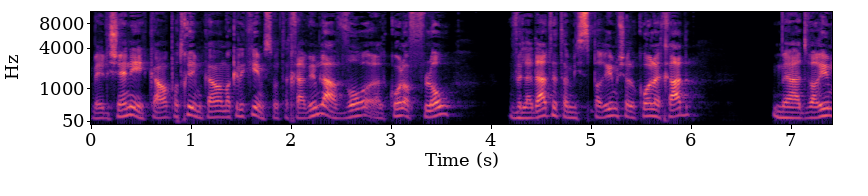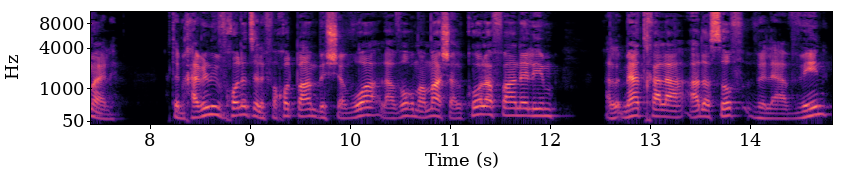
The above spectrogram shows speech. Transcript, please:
מייל שני כמה פותחים? כמה מקליקים? זאת אומרת חייבים לעבור על כל ה flow ולדעת את המספרים של כל אחד מהדברים האלה. אתם חייבים לבחון את זה לפחות פעם בשבוע לעבור ממש על כל הפאנלים על, מההתחלה עד הסוף ולהבין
